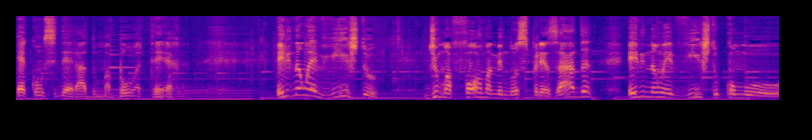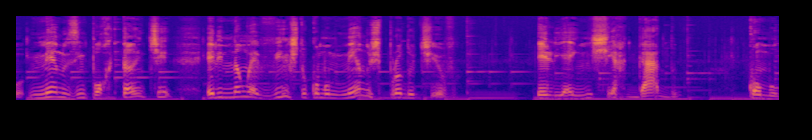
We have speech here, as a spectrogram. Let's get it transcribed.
é considerado uma boa terra. Ele não é visto de uma forma menosprezada, ele não é visto como menos importante, ele não é visto como menos produtivo. Ele é enxergado como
